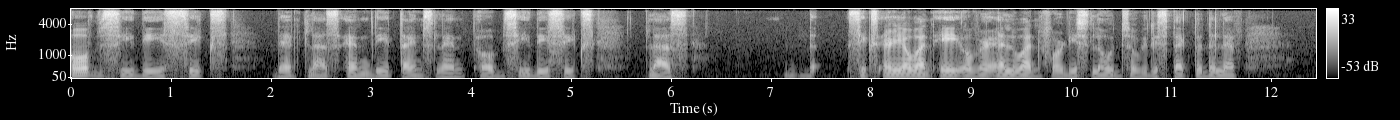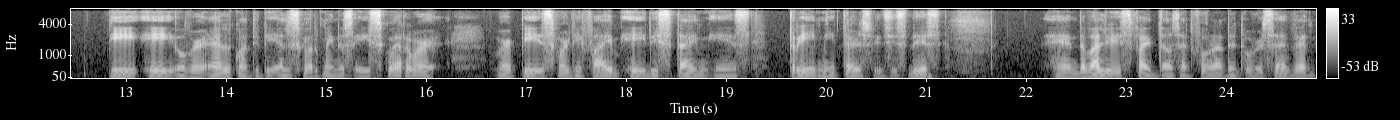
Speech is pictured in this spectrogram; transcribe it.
of CD 6 then plus MD times length of CD 6 plus 6 area 1A over L1 for this load. So with respect to the left PA over L quantity L square minus A square where where P is 45 A this time is 3 meters which is this. And the value is 5400 over 7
